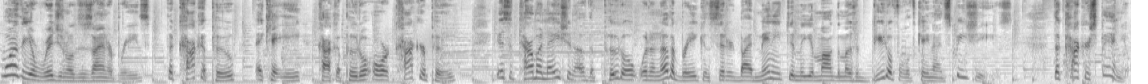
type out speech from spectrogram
One of the original designer breeds, the Cockapoo, aka Cockapoodle or Cockerpoo, is a combination of the poodle with another breed considered by many to be among the most beautiful of canine species, the Cocker Spaniel.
